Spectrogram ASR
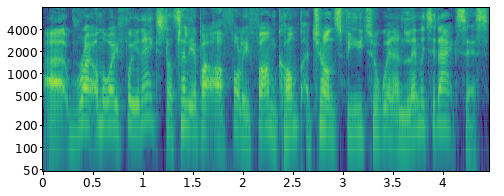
Uh, right on the way for you next, I'll tell you about our Folly Farm comp, a chance for you to win unlimited access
